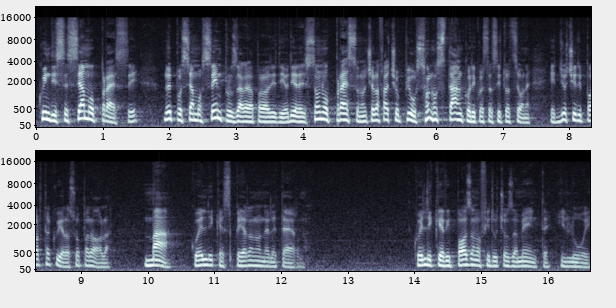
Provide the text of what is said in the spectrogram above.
Quindi se siamo oppressi, noi possiamo sempre usare la parola di Dio, dire sono oppresso, non ce la faccio più, sono stanco di questa situazione e Dio ci riporta qui alla sua parola, ma quelli che sperano nell'Eterno, quelli che riposano fiduciosamente in Lui,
